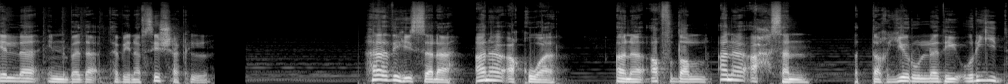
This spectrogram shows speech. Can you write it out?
إلا إن بدأت بنفس الشكل. هذه السنة أنا أقوى أنا أفضل أنا أحسن. التغيير الذي أريد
